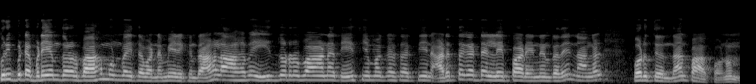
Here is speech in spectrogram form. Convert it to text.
குறிப்பிட்ட விடயம் தொடர்பாக முன்வைத்த வண்ணமே இருக்கின்றார்கள். ஆகவே இது தொடர்பான தேசிய மக்கள் சக்தியின் அடுத்த கட்ட நிலைப்பாடு என்னன்றதை நாங்கள் பொறுத்திருந்தான் பார்க்கணும்.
